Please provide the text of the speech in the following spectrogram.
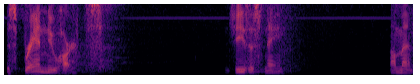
just brand new hearts. In Jesus' name, amen.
